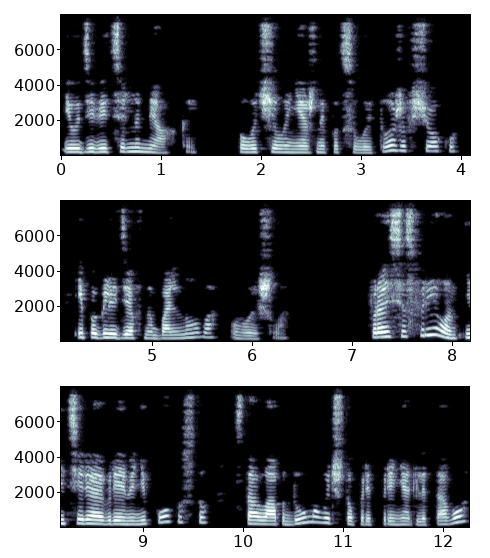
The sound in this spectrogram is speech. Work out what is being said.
и удивительно мягкой. Получила нежный поцелуй тоже в щеку и, поглядев на больного, вышла. Фрэнсис Фриланд, не теряя времени попусту, стала обдумывать, что предпринять для того,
